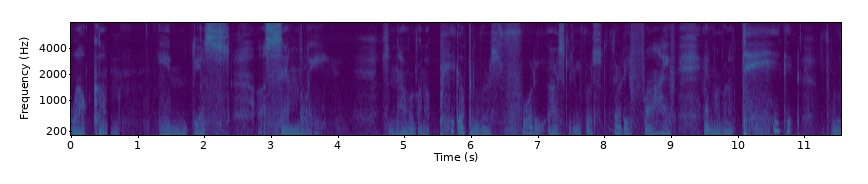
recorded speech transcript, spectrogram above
welcome in this assembly. So now we're going to up in verse 40, uh, excuse me, verse 35, and we're going to take it through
